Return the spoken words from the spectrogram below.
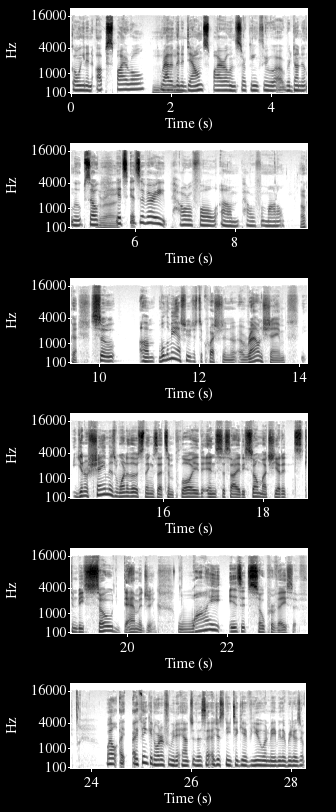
going in an up spiral rather than a down spiral and circling through a redundant loop. So Right. it's it's a very powerful um, powerful model. Okay. So, um, well, let me ask you just a question around shame. You know, shame is one of those things that's employed in society so much, yet it can be so damaging. Why is it so pervasive? Well, I, I think in order for me to answer this, I, I just need to give you and maybe the readers a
